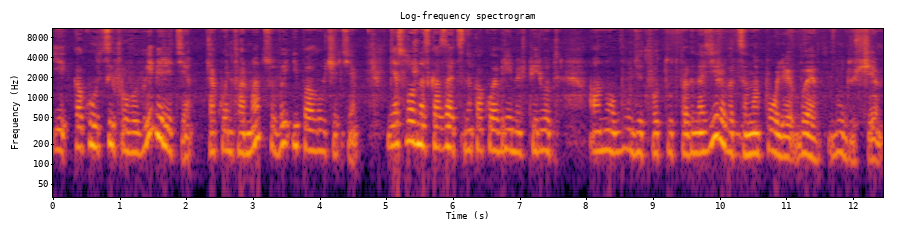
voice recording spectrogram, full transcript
и какую цифру вы выберете, такую информацию вы и получите. Мне сложно сказать, на какое время вперед оно будет вот тут прогнозироваться на поле Б будущее.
